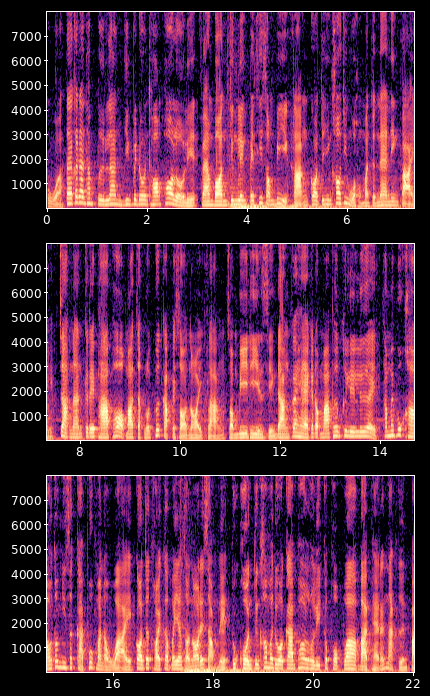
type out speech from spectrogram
กลัว แต่ก็ดันทำปืนลั่นยิงไปโดนท้องพ่อโลลิสแฟนบอลจึงเล็งไปที่ซอมบี้อีกครั้ง ก่อนจะยิงเข้าที่หัวของมันจนแน่นิ่งไป จากนั้นก็ได้พาพ่อออกมาจากรถเพื่อกลับไปสอนออีกครั้ง ซอมบี้ที่ยินเสียงดังก็แห่กันออกมาเพิ่มขึ้นเรื่อยๆทำให้พวกเขาต้องยิงสกัดพวกมันเอาไว้ ก่อนจะถอยกลับมายังสอนอได้สำเร็จ ทุกคนจึงเข้ามาดูอาการพ่อโลลิสก็พบว่าบาดแผลนั้นหนักเกินไป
